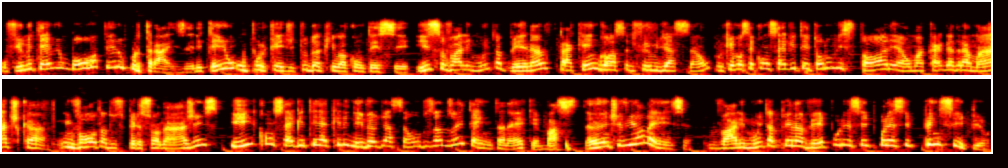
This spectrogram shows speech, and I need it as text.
o filme teve um bom roteiro por trás. Ele tem o porquê de tudo aquilo acontecer. Isso vale muito a pena para quem gosta de filme de ação, porque você consegue ter toda uma história, uma carga dramática em volta dos personagens e consegue ter aquele nível de ação dos anos 80, né? Que é bastante violência. Vale muito a pena ver por esse, por esse princípio.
